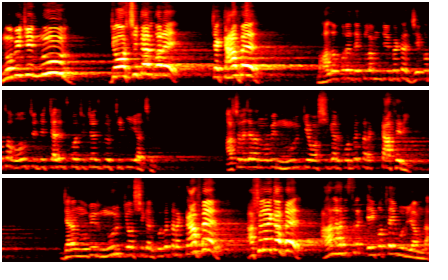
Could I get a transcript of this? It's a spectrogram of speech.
নবীজি নূর যে অস্বীকার করে, সে কাফের। ভালো করে দেখলাম যে বেটা যে কথা বলছে, যে চ্যালেঞ্জ করছে চ্যালেঞ্জগুলো ঠিকই আছে। আসলে যারা নবীর নূরকে অস্বীকার করবে, তারা কাফেরই। যারা নবীর নূরকে অস্বীকার করবে, তারা কাফের। আসলে কাফের। আহলে হাদিসরা এই কথাই বলি আমরা।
